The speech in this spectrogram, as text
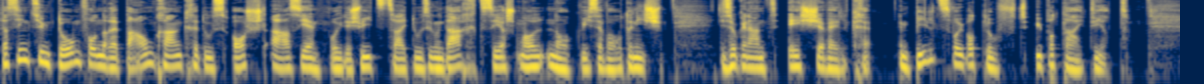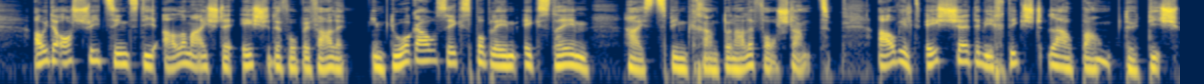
Das sind Symptome von einer Baumkrankheit aus Ostasien, die in der Schweiz 2008 das erste Mal nachgewiesen worden ist. Die sogenannte Eschenwelke. Ein Pilz, der über die Luft übertragen wird. Auch in der Ostschweiz sind die allermeisten Eschen davon befallen. Im Thurgau sei das Problem extrem, heisst es beim kantonalen Vorstand. Auch weil die Esche der wichtigste Laubbaum dort ist.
